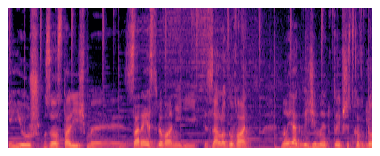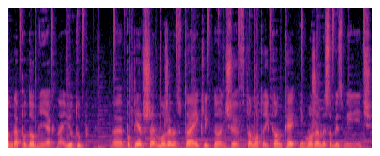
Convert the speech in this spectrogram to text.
I już zostaliśmy zarejestrowani i zalogowani. No jak widzimy tutaj wszystko wygląda podobnie jak na YouTube. E, Po pierwsze możemy tutaj kliknąć w tą oto ikonkę i możemy sobie zmienić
